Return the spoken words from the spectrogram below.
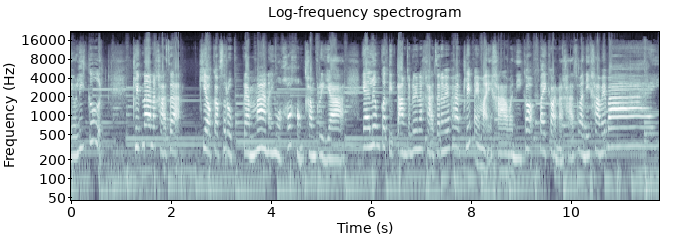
very good คลิปหน้านะคะจะเกี่ยวกับสรุปแกรมมาในหัวข้อของคำกริยา อย่าลืมกดติดตามกันด้วยนะคะ จะได้ไม่พลาดคลิปใหม่ๆค่ะ วันนี้ก็ไปก่อนนะคะ สวัสดีค่ะบ๊ายบาย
